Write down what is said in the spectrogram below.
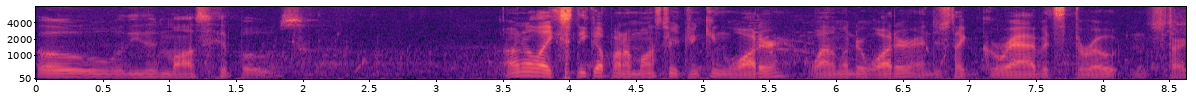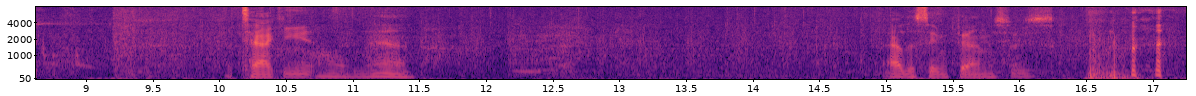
Oh, these moss hippos. I want to like sneak up on a monster drinking water while I'm underwater and just like grab its throat and start attacking it. Oh man. I have the same fantasies.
